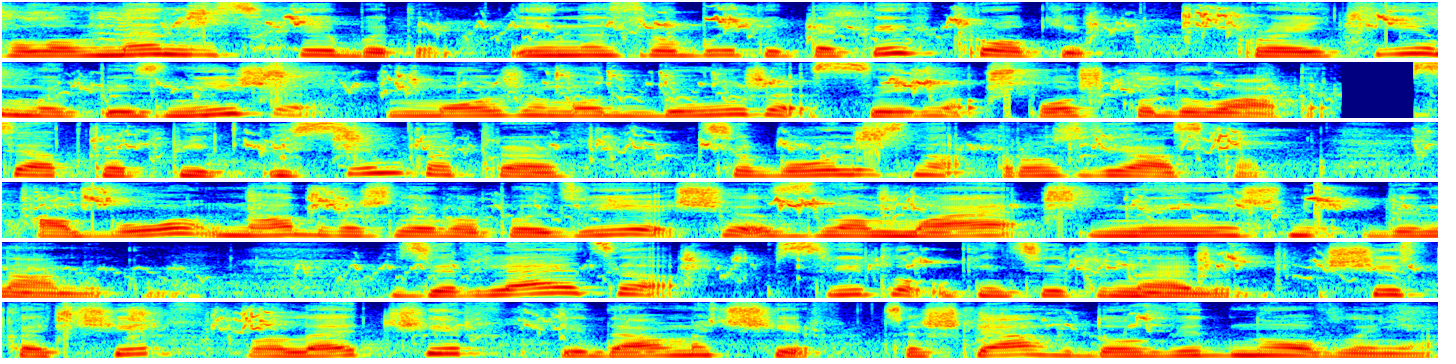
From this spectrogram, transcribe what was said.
Головне не схибити і не зробити таких кроків, про які ми пізніше можемо дуже сильно пошкодувати. Десятка пік і сімка треф це болісна розв'язка або надважлива подія, що зламає нинішню динаміку. З'являється світло у кінці тунелю. Шістка чірф, валет чірф і дама чірф. Це шлях до відновлення,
